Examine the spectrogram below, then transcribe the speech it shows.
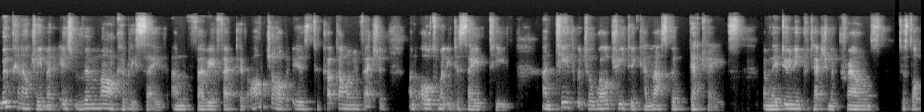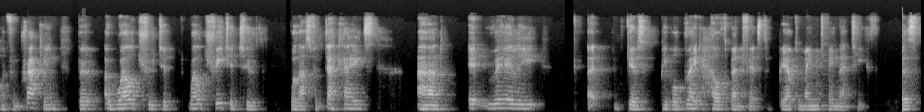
Root canal treatment is remarkably safe and very effective. Our job is to cut down on infection and ultimately to save teeth. And teeth which are well treated can last for decades. I mean, they do need protection with crowns to stop them from cracking, but a well treated, well treated tooth will last for decades. And it really uh, gives people great health benefits to be able to maintain their teeth. There's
